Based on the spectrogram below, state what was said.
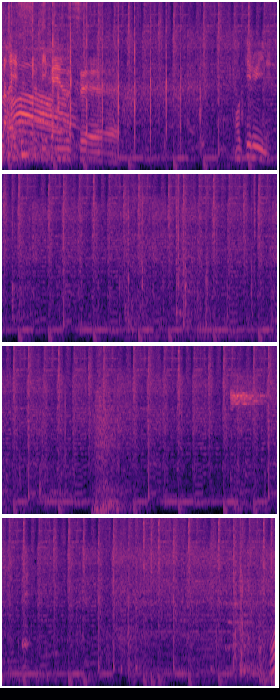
ナイスディフェンス。かけるいいねうん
